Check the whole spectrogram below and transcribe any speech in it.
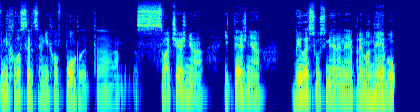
njihovo srce, njihov pogled, sva čežnja i težnja bile su usmjerene prema nebu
